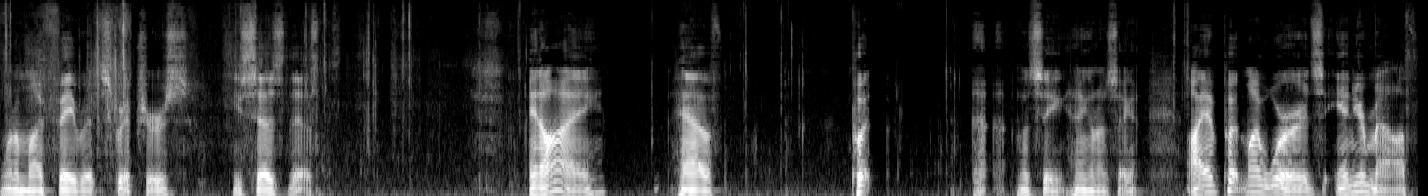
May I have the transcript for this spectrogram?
one of my favorite scriptures, he says this. And I have put, uh, let's see, hang on a second. I have put my words in your mouth,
